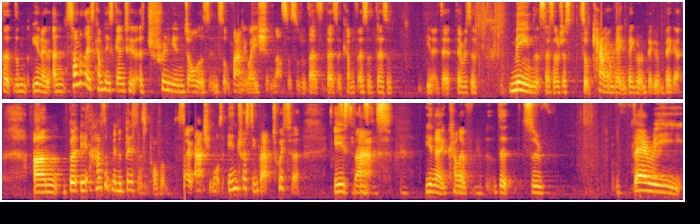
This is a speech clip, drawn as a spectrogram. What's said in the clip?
that the you know, and some of those companies going to a trillion dollars in sort of valuation. That's a sort of there's there's a there's a there's a you know, there, there is a meme that says, I'll just sort of carry on getting bigger and bigger and bigger. Um, but it hasn't been a business problem. So actually what's interesting about Twitter is that, you know, kind of the sort of very,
